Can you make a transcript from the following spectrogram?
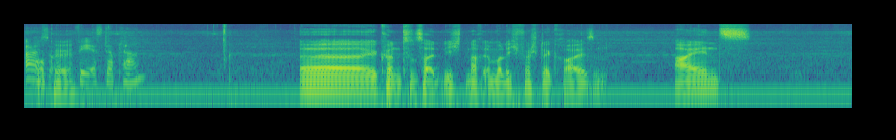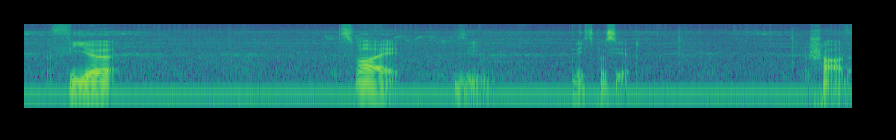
Also, okay. wie ist der Plan? Äh, ihr könnt zurzeit nicht nach Immerlich Versteck reisen. Eins, vier, zwei, sieben. Nichts passiert. Schade.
